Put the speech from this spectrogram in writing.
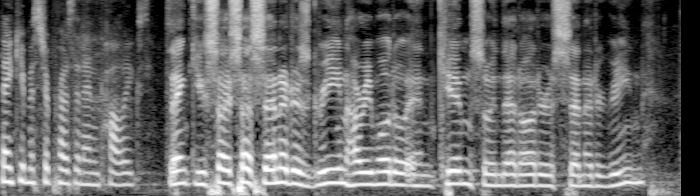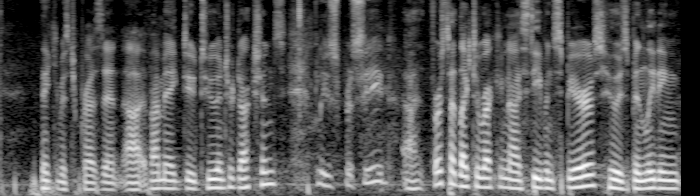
Thank you, Mr. President and colleagues. Thank you. So I saw Senators Green, Harimoto, and Kim. So in that order, Senator Green, Thank you, Mr. President. Uh, if I may do two introductions. please proceed. Uh, first, I'd like to recognize Stephen Spears, who has been leading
